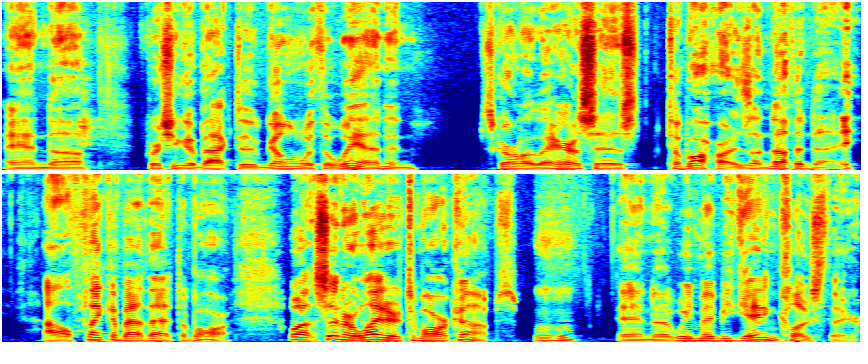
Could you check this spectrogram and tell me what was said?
and uh, of course, you go back to going with the wind, and Scarlett O'Hara says, tomorrow is another day. I'll think about that tomorrow. Well, sooner or later, tomorrow comes, mm-hmm. And uh, we may be getting close there.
